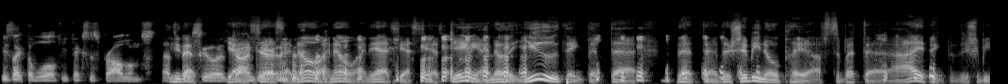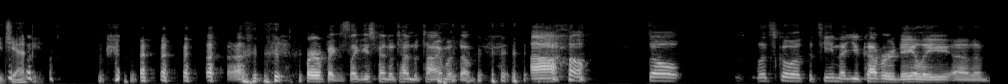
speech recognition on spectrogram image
He's like the wolf. He fixes problems. That's he basically does. what yes, John Yes, I know, I know. And yes, yes, yes. Jamie, I know that you think that uh, that uh, there should be no playoffs, but uh, I think that there should be a champion. Perfect. It's like you spend a ton of time with them. Uh, so let's go with the team that you cover daily, uh, the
